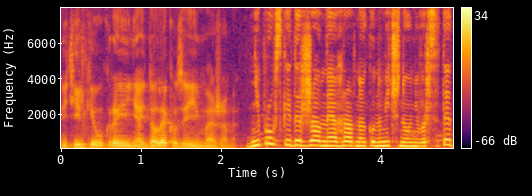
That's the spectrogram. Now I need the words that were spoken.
не тільки в Україні, а й далеко за її межами. Дніпровський державний аграрно-економічний університет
